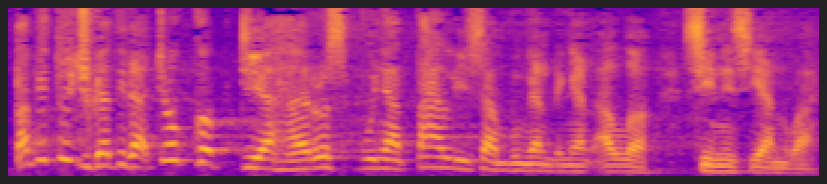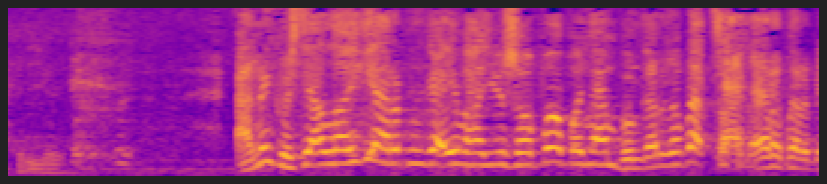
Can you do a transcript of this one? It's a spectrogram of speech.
Tapi itu juga tidak cukup, dia harus punya tali sambungan dengan Allah, sinisian wahyu. Ane Gusti Allah iki arep ngkai wahyu sapa apa nyambung karo sapa? Saya arep arep.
